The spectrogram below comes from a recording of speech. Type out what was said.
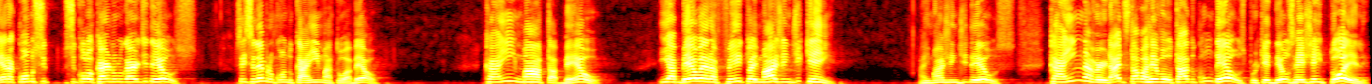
era como se, se colocar no lugar de Deus. Vocês se lembram quando Caim matou Abel? Caim mata Abel, e Abel era feito à imagem de quem? A imagem de Deus. Caim, na verdade, estava revoltado com Deus, porque Deus rejeitou ele.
